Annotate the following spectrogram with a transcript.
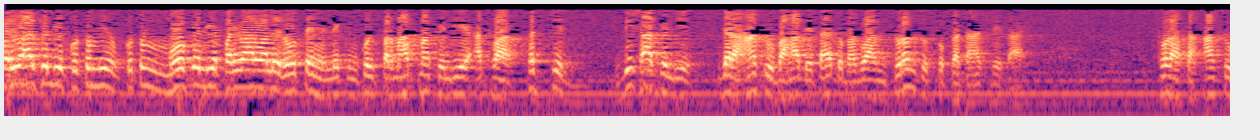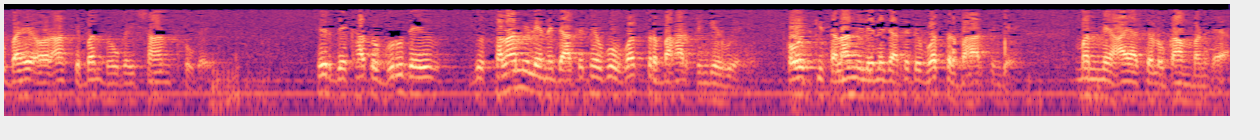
परिवार के लिए कुटुंबी, कुटुंब मोह के लिए परिवार वाले रोते हैं, लेकिन कोई परमात्मा के लिए अथवा सच्चे दिशा के लिए जरा आँसू बहा देता है तो भगवान तुरंत उसको प्रकाश देता है। थोड़ा सा आँसू बहे और आँखें बंद हो गई, शांत हो गई फिर देखा तो गुरुदेव जो सलामी लेने जाते थे, वो वस्त्र बाहर सिंगे हुए हैं। फौज की सलामी लेने जाते थे, वस्त्र बाहर सिंगे मन में आया, चलो काम बन गया।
